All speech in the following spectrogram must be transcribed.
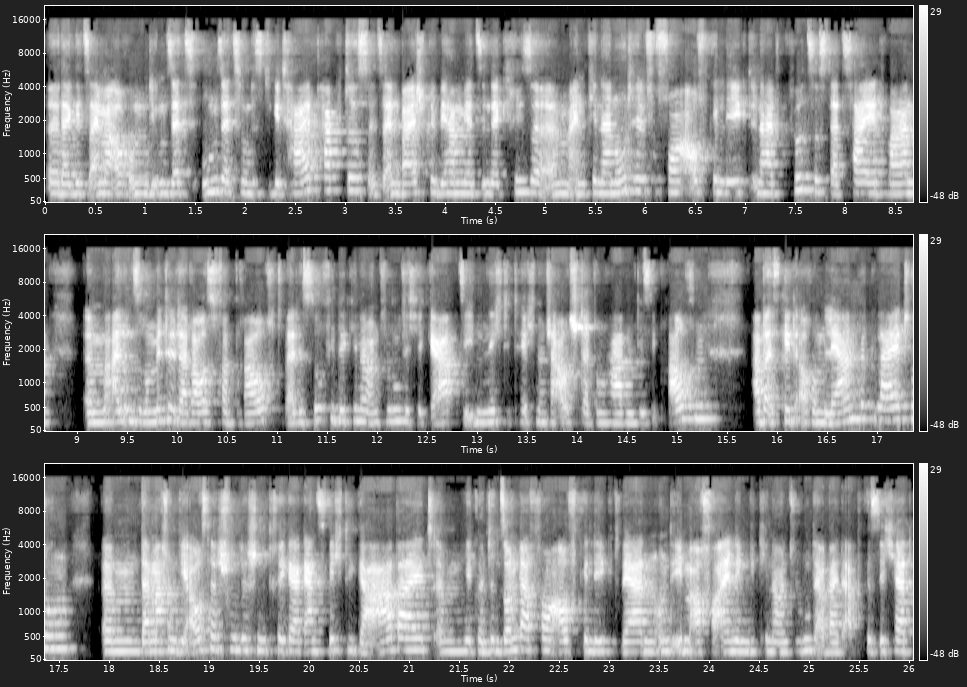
Äh, da geht es einmal auch um die Umsetz Umsetzung des Digitalpaktes. Als ein Beispiel, wir haben jetzt in der Krise ähm, einen Kindernothilfefonds aufgelegt. Innerhalb kürzester Zeit waren ähm, all unsere Mittel daraus verbraucht, weil es so viele Kinder und Jugendliche gab, die eben nicht die technische Ausstattung haben, die sie brauchen. Aber es geht auch um Lernbegleitung. Ähm, da machen die außerschulischen Träger ganz wichtige Arbeit. Ähm, hier könnte ein Sonderfonds aufgelegt werden und eben auch vor allen Dingen die Kinder- und Jugendarbeit abgesichert.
